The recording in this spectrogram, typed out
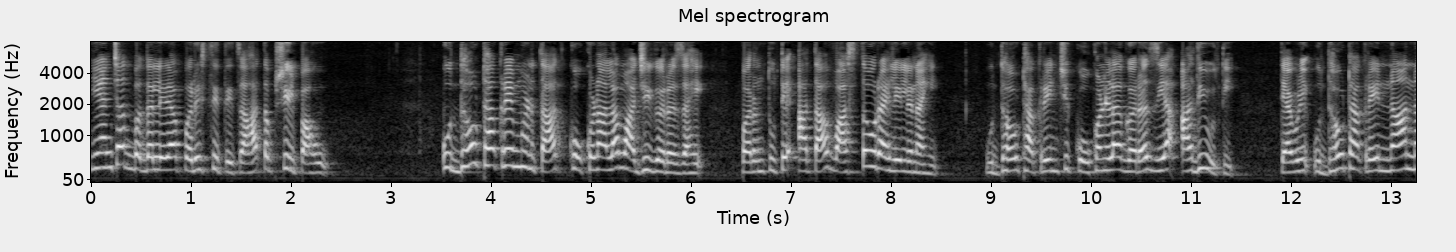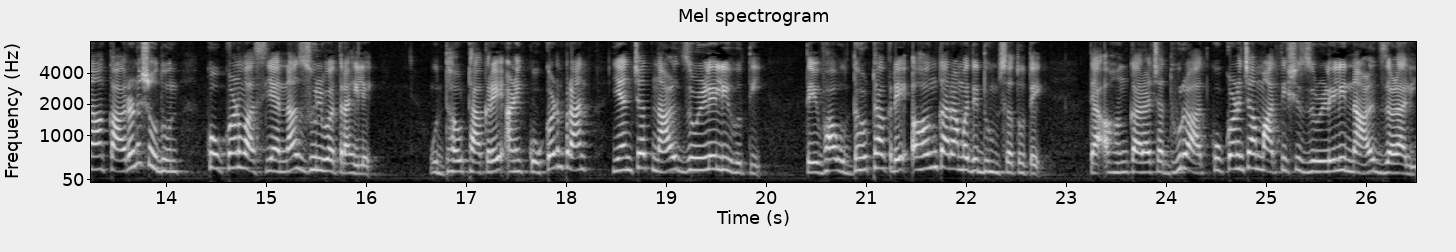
यांच्यात बदललेल्या परिस्थितीचा हा तपशील पाहू. उद्धव ठाकरे म्हणतात कोकणाला माझी गरज आहे. परंतु ते आता वास्तव राहिलेले नाही. उद्धव ठाकरेंची कोकणला गरज या आधी होती. त्यावेळी उद्धव ठाकरे ना ना कारण शोधून कोकणवासियांना झुलवत राहिले. उद्धव ठाकरे आणि कोकण प्रांत यांच्यात नाळ जुळलेली होती. तेव्हा उद्धव ठाकरे अहंकारामध्ये धुमसत होते. त्या अहंकाराच्या धुरात कोकणच्या मातीशी जुळलेली नाळ जळाली.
